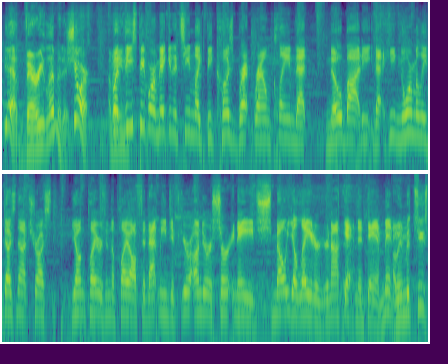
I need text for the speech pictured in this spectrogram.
Yeah, very limited. Sure. I but mean- these people are making a team like because Brett Brown claimed that nobody, that he normally does not trust young players in the playoffs, that that means if you're under a certain age, smell you later, you're not getting a damn minute. I mean, Matisse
